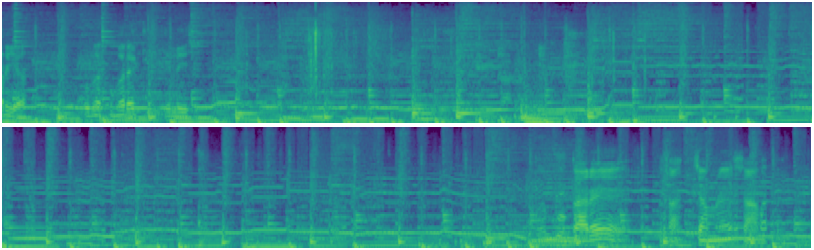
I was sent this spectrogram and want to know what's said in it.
Hungaria ya. Bungas Hungaria Ilis. Bunga bunga bunga bunga bunga bunga nih bunga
